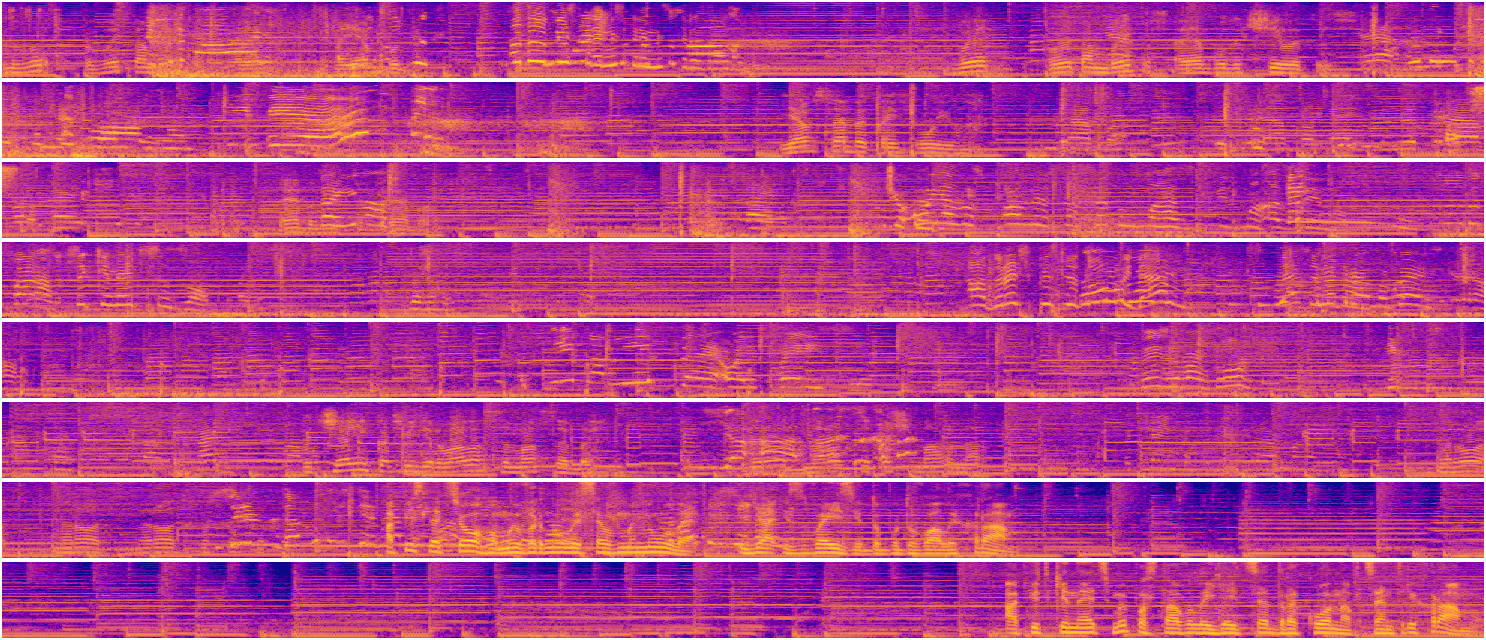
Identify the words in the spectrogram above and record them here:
Ну ви, ви там, а я буду... Ну, то містери, містери, містери зразу. Ви, ви там битесь, а я буду чилитись. Я в себе кайфую. Треба. Не треба, Бейсі, не треба, Та мені я- не треба. Чого я заспавнився в себе в магаз... під магазином? Це кінець сезону. Зажигай. А, до речі, після того йдемо. Це не треба, весь. Сіка місце! Ой, фейсі. Десь давай. Печенька підірвала сама себе. Я! Народ, народ, це кошмар, народ, народ, народ, послухайте. А після цього ми вернулися в минуле, і я із Вейзі добудували храм. А під кінець ми поставили яйце дракона в центрі храму.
